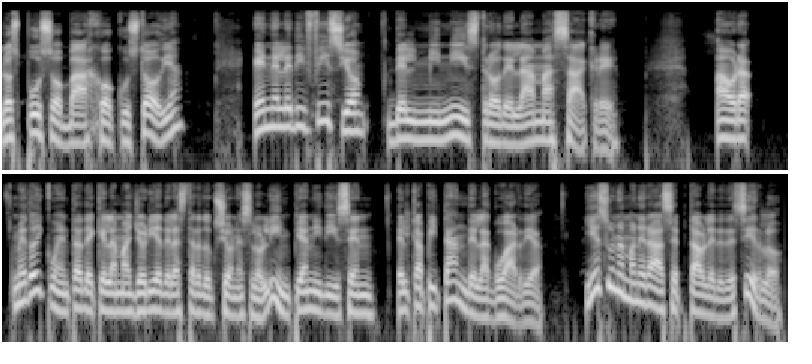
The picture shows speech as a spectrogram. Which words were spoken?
los puso bajo custodia en el edificio del ministro de la masacre. Ahora, me doy cuenta de que la mayoría de las traducciones lo limpian y dicen el capitán de la guardia, y es una manera aceptable de decirlo,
